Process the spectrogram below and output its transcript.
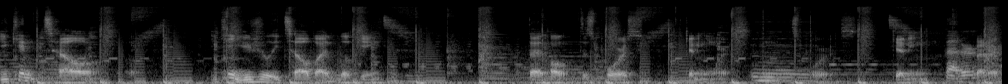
you can tell, you can usually tell by looking that, oh, this pore is getting worse. This pore is getting Better. better.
